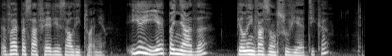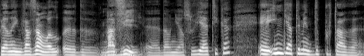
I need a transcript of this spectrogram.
vai passar férias à Lituânia. E aí é apanhada pela invasão soviética, pela invasão de, nazi, da União Soviética, é imediatamente deportada,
